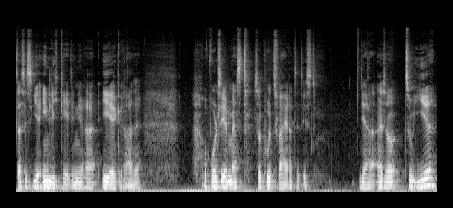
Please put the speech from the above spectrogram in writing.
dass es ihr ähnlich geht in ihrer Ehe gerade, obwohl sie eben erst so kurz verheiratet ist. Ja, also zu ihr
